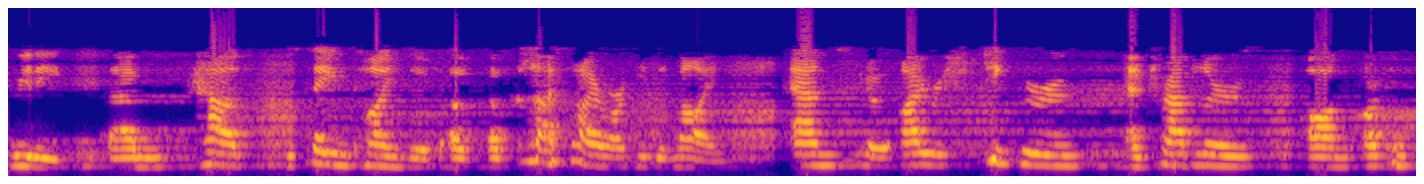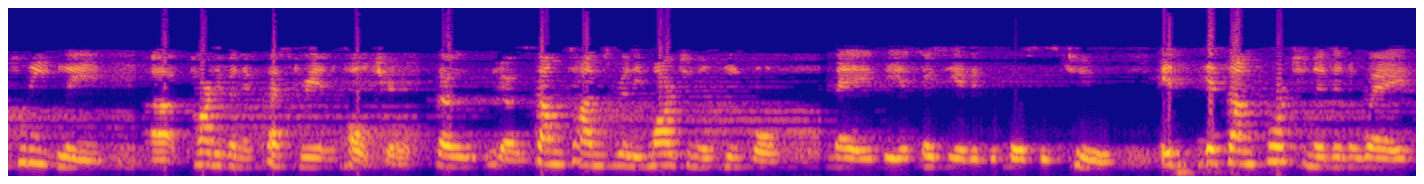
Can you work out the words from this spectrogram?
really um, have the same kinds of, of, of class hierarchies in mind. And, you know, Irish tinkers and travelers um, are completely uh, part of an equestrian culture. So, you know, sometimes really marginal people may be associated with horses too. It's, it's unfortunate in a way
